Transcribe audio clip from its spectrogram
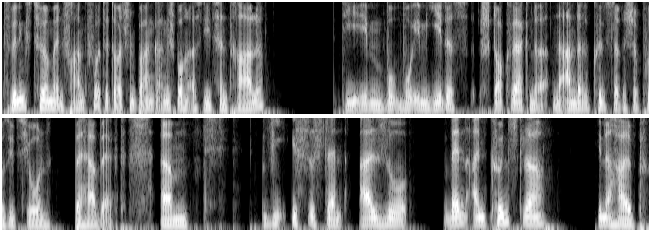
Zwillingstürme in Frankfurt der Deutschen Bank angesprochen, also die Zentrale, die eben, wo, wo eben jedes Stockwerk eine, eine andere künstlerische Position beherbergt. Ähm, wie ist es denn also, wenn ein Künstler innerhalb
